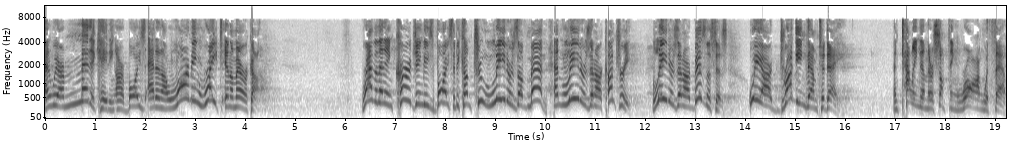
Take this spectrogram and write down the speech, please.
And we are medicating our boys at an alarming rate in America. Rather than encouraging these boys to become true leaders of men and leaders in our country, leaders in our businesses, we are drugging them today and telling them there's something wrong with them.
